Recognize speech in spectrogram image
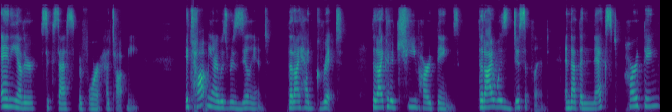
any other success before had taught me. It taught me I was resilient, that I had grit, that I could achieve hard things, that I was disciplined, and that the next hard thing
